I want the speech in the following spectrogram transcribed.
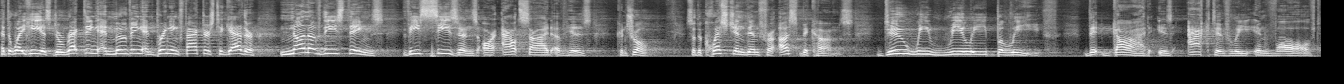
at the way He is directing and moving and bringing factors together, none of these things, these seasons, are outside of His control. So the question then for us becomes do we really believe that God is actively involved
